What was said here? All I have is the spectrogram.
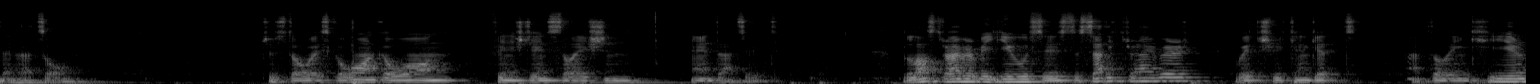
then that's all. Just always go on go on finish the installation and that's it. The last driver we use is the Zadig driver which we can get at the link here.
